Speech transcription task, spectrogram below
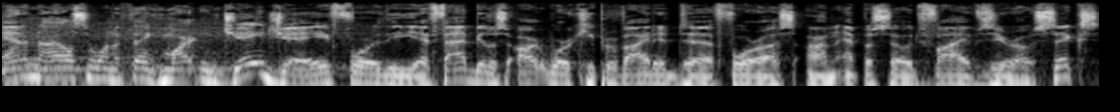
And I also want to thank Martin JJ for the uh, fabulous artwork he provided uh, for us on episode 506.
